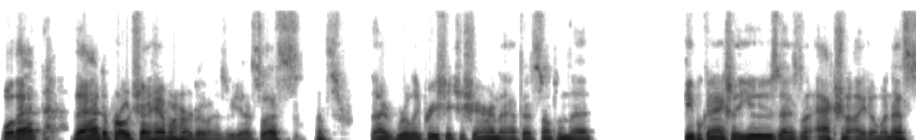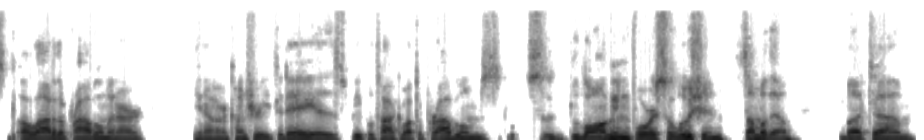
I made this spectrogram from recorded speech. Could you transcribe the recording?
Well, that, that approach I haven't heard of as of yet. So that's, that's, I really appreciate you sharing that. That's something that people can actually use as an action item. And that's a lot of the problem in our you know, our country today is people talk about the problems, longing for a solution, some of them, but um,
